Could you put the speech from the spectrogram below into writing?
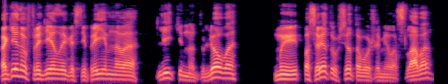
Покинув пределы гостеприимного Ликино-Дулева, мы, по совету все того же Милослава,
